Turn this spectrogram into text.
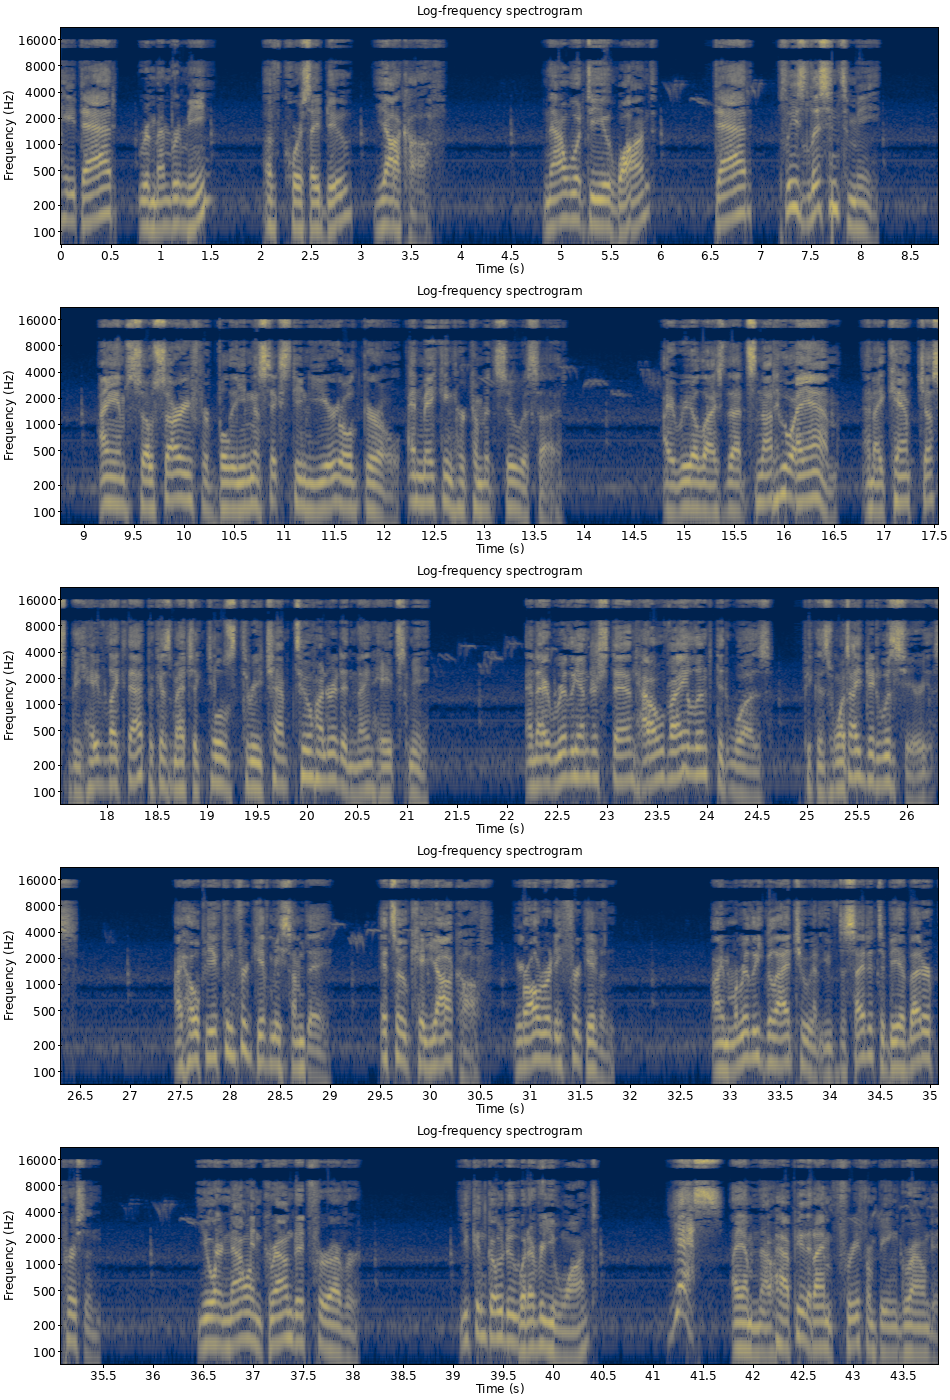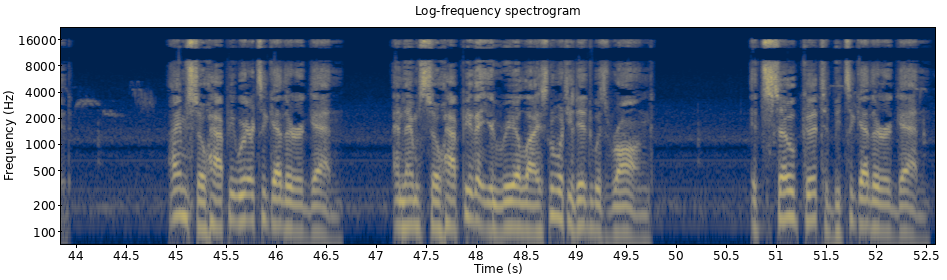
Hey dad, remember me? Of course I do, Yaakov. Now what do you want? Dad, please listen to me. I am so sorry for bullying a 16-year-old girl and making her commit suicide. I realize that's not who I am, and I can't just behave like that because Magic Tools 3 Champ 209 hates me. And I really understand how violent it was, because what I did was serious. I hope you can forgive me someday. It's okay Yaakov, you're already forgiven. I'm really glad to it you've decided to be a better person. You are now ungrounded forever. You can go do whatever you want. Yes! I am now happy that I'm free from being grounded. I'm so happy we're together again. And I'm so happy that you realized what you did was wrong. It's so good to be together again.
